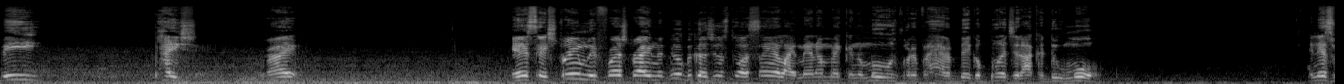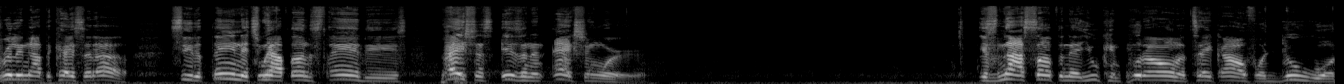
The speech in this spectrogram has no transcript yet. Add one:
Be patient, right? And it's extremely frustrating to do because you'll start saying, like, man, I'm making the moves, but if I had a bigger budget, I could do more. And it's really not the case at all. See, the thing that you have to understand is patience isn't an action word. It's not something that you can put on or take off or do or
